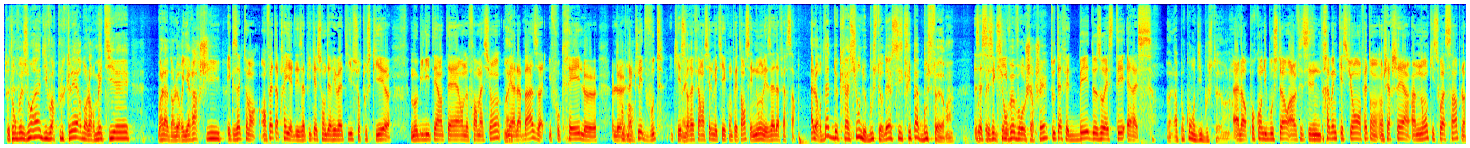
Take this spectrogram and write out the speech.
Tout à ont besoin d'y voir plus clair dans leur métier, voilà, dans leur hiérarchie. Exactement. En fait, après, il y a des applications dérivatives sur tout ce qui est euh, mobilité interne, formation, Ouais. mais à la base, il faut créer le, la clé de voûte, qui est ce référentiel métier et compétences, et nous, on les aide à faire ça. Alors, date de création de Booster. D'ailleurs, ça s'écrit pas Booster. Hein. Ça, c'est si on veut vous rechercher. Tout à fait, B2OST-RS. Voilà. Pourquoi on dit Booster alors? Alors, pourquoi on dit booster? Alors, C'est une très bonne question. En fait, on, on cherchait un, nom qui soit simple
